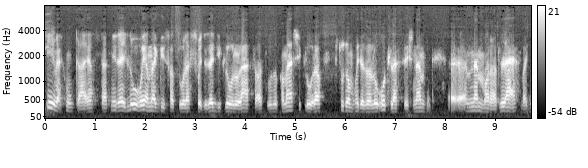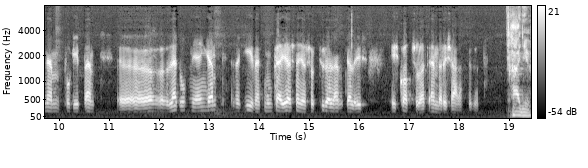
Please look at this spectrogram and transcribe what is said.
Évek munkája. Tehát mire egy ló olyan megbízható lesz, hogy az egyik lóról átszaltózok a másik lóra, és tudom, hogy az a ló ott lesz, és nem, nem marad le, vagy nem fog éppen ledobni engem. Ezek évek munkája, és nagyon sok türelem kell, és, és kapcsolat ember és állat között. Hány év?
